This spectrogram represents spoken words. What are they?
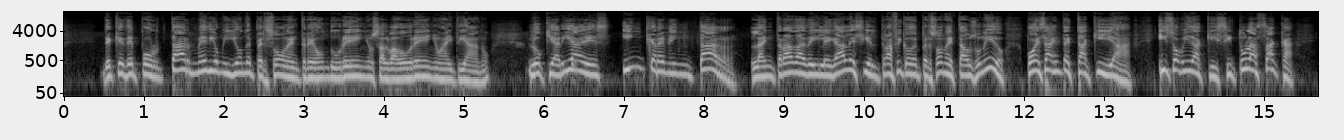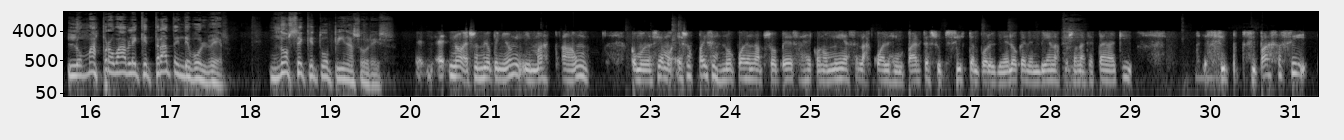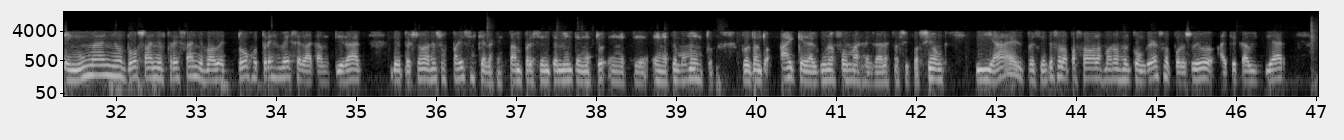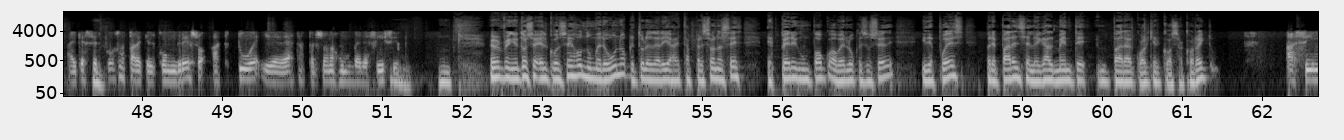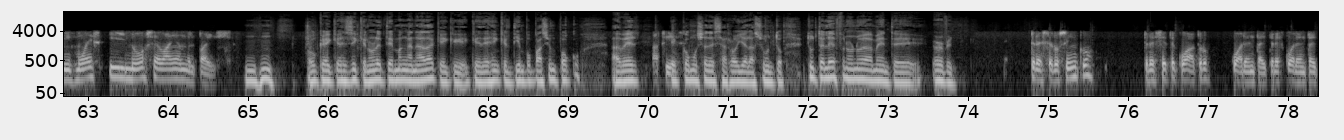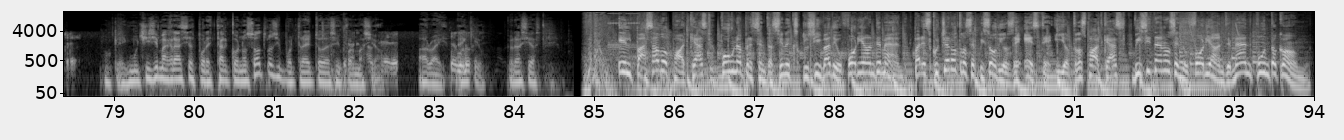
de que deportar medio millón de personas entre hondureños, salvadoreños, haitianos, lo que haría es incrementar la entrada de ilegales y el tráfico de personas a Estados Unidos. Pues esa gente está aquí ya, hizo vida aquí. Si tú la sacas, lo más probable es que traten de volver. No sé qué tú opinas sobre eso. Eh, eh, no, eso es mi opinión y más aún como decíamos, esos países no pueden absorber esas economías, las cuales en parte subsisten por el dinero que le envían las personas que están aquí si, si pasa así, en un año, dos años, tres años, va a haber dos o tres veces la cantidad de personas de esos países que las que están presentemente en, esto, en, este, en este momento. Por lo tanto, hay que de alguna forma arreglar esta situación. Y ya el presidente se lo ha pasado a las manos del Congreso, por eso digo, hay que cabildear, hay que hacer cosas para que el Congreso actúe y le dé a estas personas un beneficio. Entonces, el consejo número uno que tú le darías a estas personas es esperen un poco a ver lo que sucede y después prepárense legalmente para cualquier cosa, ¿correcto? Así mismo es, y no se vayan del país. Ok, quiere decir que no le teman a nada, que, que, dejen que el tiempo pase un poco a ver cómo se desarrolla el asunto. Tu teléfono nuevamente, Irving. 305-374-4343. Ok, muchísimas gracias por estar con nosotros y por traer toda esa información. All right, thank you. Gracias. El pasado podcast fue una presentación exclusiva de Euphoria On Demand. Para escuchar otros episodios de este y otros podcasts, visítanos en euphoriaondemand.com.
